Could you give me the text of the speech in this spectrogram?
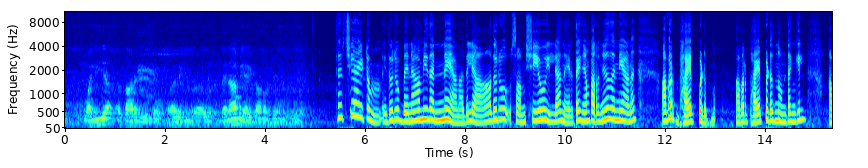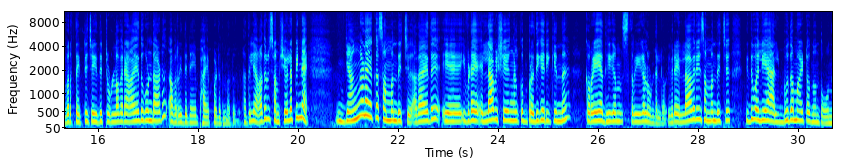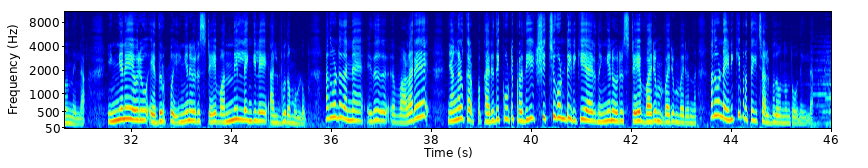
വലിയ താരങ്ങളുണ്ടോ? അല്ലെങ്കിൽ ഒരു ബനാമിയായിട്ടാണോ അദ്ദേഹം തീർച്ചയായിട്ടും ഇതൊരു ബെനാമി തന്നെയാണ്. അതിൽ യാതൊരു സംശയവും ഇല്ല. നേരത്തെ ഞാൻ പറഞ്ഞത് തന്നെയാണ്. അവർ ഭയപ്പെടുന്നു. അവർ ഭയപ്പെടുന്നുണ്ടെങ്കിൽ അവർ തെറ്റ് ചെയ്തിട്ടുള്ളവരായതുകൊണ്ടാണ് അവർ ഇതിനെ ഭയപ്പെടുന്നത്. അതിൽ യാതൊരു സംശയമില്ല പിന്നെ ഞങ്ങളെയൊക്കെ സംബന്ധിച്ച് അതായത് ഇവിടെ എല്ലാ വിഷയങ്ങൾക്കും പ്രതികരിക്കുന്ന കുറേയധികം സ്ത്രീകളുണ്ടല്ലോ. ഇവരെ എല്ലാവരെയും സംബന്ധിച്ച് ഇത് വലിയ അത്ഭുതമായിട്ടൊന്നും തോന്നുന്നില്ല. ഇങ്ങനെ ഒരു എതിർപ്പ് ഇങ്ങനെ ഒരു സ്റ്റേ വന്നില്ലെങ്കിലേ അത്ഭുതമുള്ളൂ. അതുകൊണ്ട് തന്നെ ഇത് വളരെ ഞങ്ങൾ കരുതിക്കൂട്ടി പ്രതീക്ഷിച്ചു കൊണ്ടിരിക്കുകയായിരുന്നു ഇങ്ങനെ ഒരു സ്റ്റേ വരും വരും വരുമെന്ന്. അതുകൊണ്ട് എനിക്ക് പ്രത്യേകിച്ച് അത്ഭുതമൊന്നും തോന്നിയില്ല.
